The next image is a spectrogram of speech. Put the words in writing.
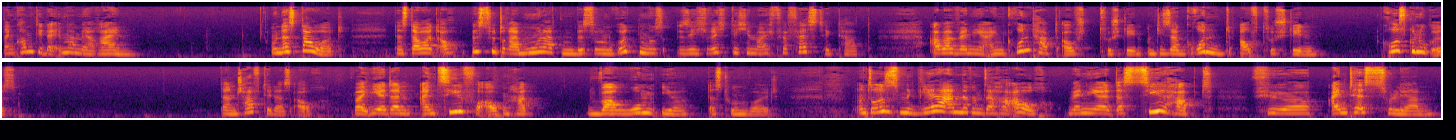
dann kommt ihr da immer mehr rein. Und das dauert. Das dauert auch bis zu drei Monaten, bis so ein Rhythmus sich richtig in euch verfestigt hat. Aber wenn ihr einen Grund habt, aufzustehen und dieser Grund aufzustehen groß genug ist, dann schafft ihr das auch. Weil ihr dann ein Ziel vor Augen habt, warum ihr das tun wollt. Und so ist es mit jeder anderen Sache auch. Wenn ihr das Ziel habt, für einen Test zu lernen,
